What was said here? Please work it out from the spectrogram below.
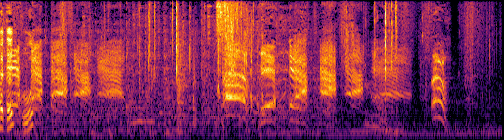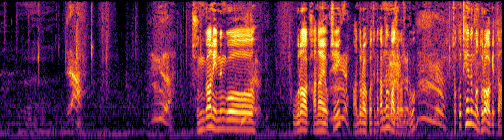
8대? 굿. 중간에 있는 거 돌아가나요 혹시? 안 돌아갈 것 같은데 깜짝 맞아가지고 저 끝에 있는 건 돌아가겠다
